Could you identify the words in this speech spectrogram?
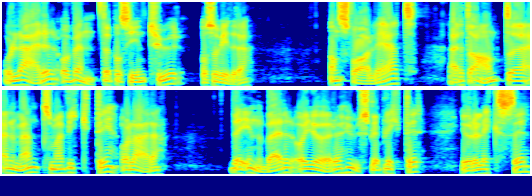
og lærer å vente på sin tur osv. Ansvarlighet er et annet eh, element som er viktig å lære. Det innebærer å gjøre huslige plikter, gjøre lekser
